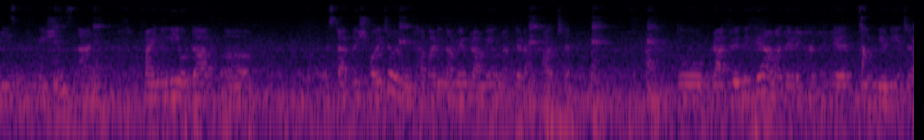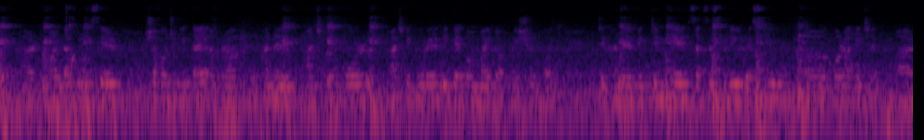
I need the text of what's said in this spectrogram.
this informations and finally ওটা এস্টাবলিশ হয় যে ওই মুঠাবাড়ি নামের গ্রামে ওনাকে রাখা আছে। তো রাত্রের দিকে আমাদের এখান থেকে টিম বেরিয়ে যায়, আর মালদা পুলিশের সহযোগিতায় আমরা ওখানে আজকে ভোর, আজকে ভোরের দিকে কম্বাইন্ড অপারেশন হয়, যেখানে ভিকটিমকে সাকসেসফুলি রেস্কিউ করা গেছে। আর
